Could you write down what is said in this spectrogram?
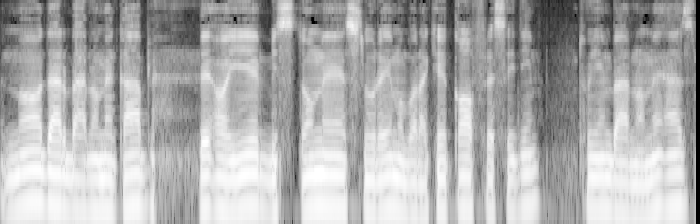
ما در برنامه قبل به آیه بیستم سوره مبارکه قاف رسیدیم. توی این برنامه از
